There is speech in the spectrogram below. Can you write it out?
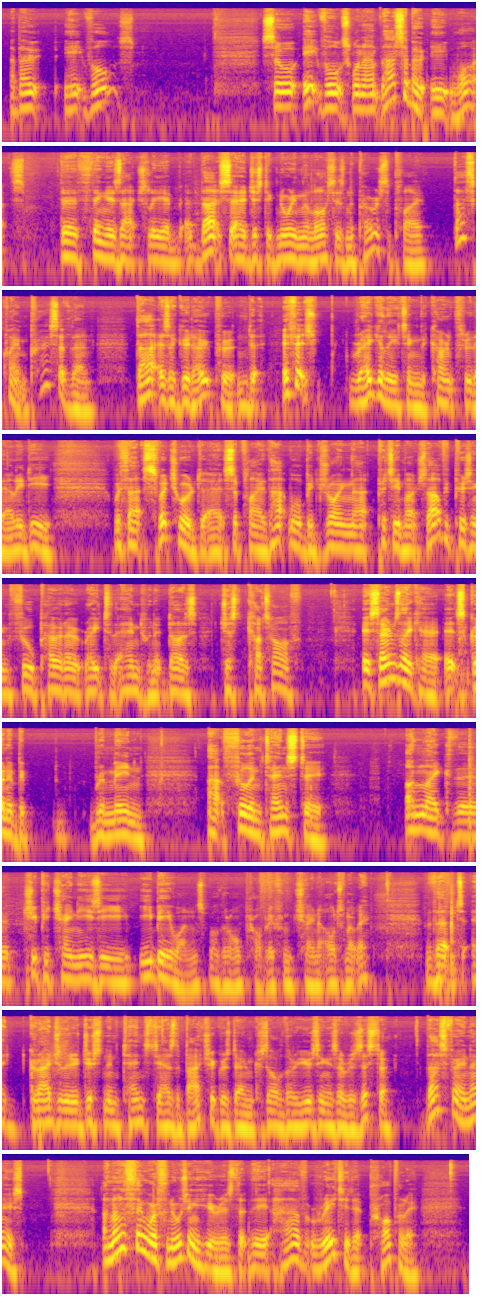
About 8 volts. So 8 volts, 1 amp, that's about 8 watts. The thing is actually, uh, that's uh, just ignoring the losses in the power supply. That's quite impressive then. That is a good output. And if it's regulating the current through the LED, with that switch mode uh, supply, that will be drawing that pretty much. That'll be putting full power out right to the end when it does just cut off. It sounds like uh, it's going to be remain at full intensity, unlike the cheapy Chinese eBay ones. Well, they're all probably from China ultimately. That uh, gradually reduce in intensity as the battery goes down because all they're using is a resistor. That's very nice. Another thing worth noting here is that they have rated it properly.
